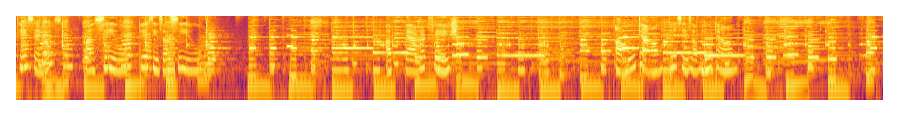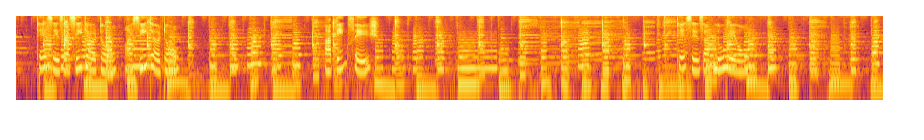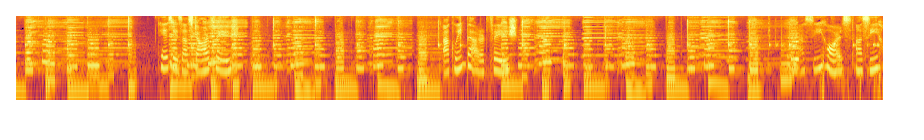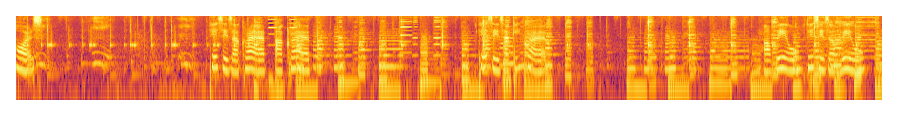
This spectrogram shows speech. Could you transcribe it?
This is a seal. This is a seal. A parrotfish. Tongue. This is a blue tang. This is a sea turtle. A sea turtle. A pink fish. This is a blue whale. This is a starfish. A queen parrotfish. A seahorse. A seahorse. This is a crab. A crab. This is a king crab. A whale. This is a whale.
